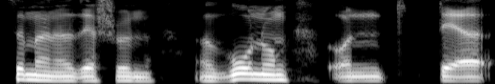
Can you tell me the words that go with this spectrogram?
Zimmer, eine sehr schöne äh, Wohnung und der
